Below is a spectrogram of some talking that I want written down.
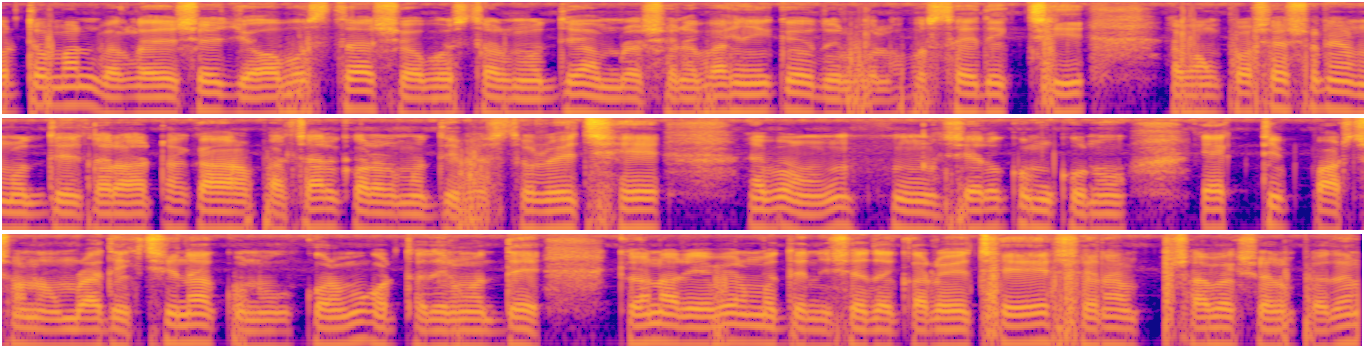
বর্তমান বাংলাদেশের যে অবস্থা, সে অবস্থার মধ্যে আমরা সেনাবাহিনীকেও দুর্বল অবস্থায় দেখছি এবং প্রশাসনের মধ্যে তারা টাকা পাচার করার মধ্যে ব্যস্ত রয়েছে এবং সেরকম কোনো অ্যাক্টিভ পার্সন আমরা দেখছি না কোনো কর্মকর্তাদের মধ্যে। কেননা র্যাবের মধ্যে নিষেধাজ্ঞা রয়েছে। সেনা, সাবেক সেনা প্রধান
